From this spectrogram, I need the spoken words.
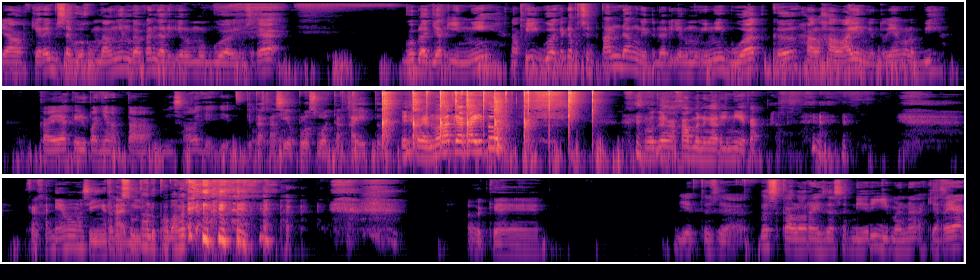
yang akhirnya bisa gue kembangin bahkan dari ilmu gue gitu. Maksudnya gue belajar ini tapi gue akhirnya dapat sudut pandang gitu dari ilmu ini buat ke hal-hal lain gitu yang lebih kayak kehidupan nyata misalnya kayak gitu. Kita kasih applause buat kakak itu. Eh keren banget kakak itu. Semoga kakak mendengar ini ya kak kakaknya emang masih ingat tapi Hadi. sumpah lupa banget kak. Oke. Gitu sih. Terus kalau Reza sendiri gimana? Akhirnya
